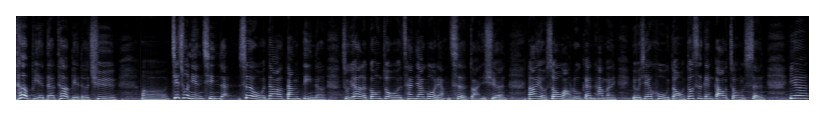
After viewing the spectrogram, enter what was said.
特别的、特别的去呃接触年轻的，所以我到当地呢，主要的工作我参加过两次短宣，然后有时候网络跟他们有一些互动，都是跟高中生，因为。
